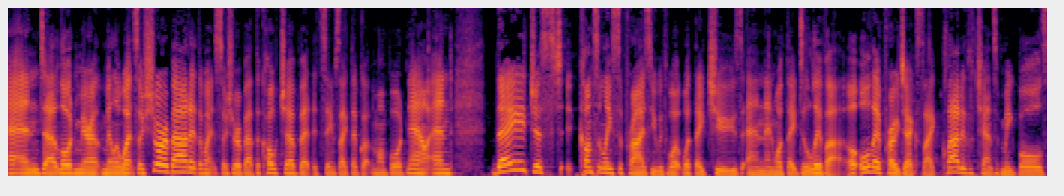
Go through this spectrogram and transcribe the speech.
And uh, Lord and Miller weren't so sure about it. They weren't so sure about the culture, but it seems like they've got them on board now. And they just constantly surprise you with what, what they choose and then what they deliver. All their projects like Cloudy with Chance of Meatballs,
